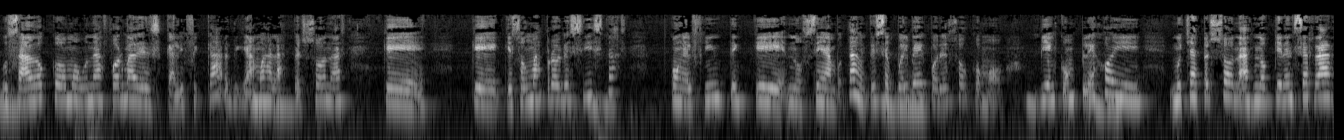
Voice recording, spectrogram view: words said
usado como una forma de descalificar, digamos, a las personas que, que, son más progresistas con el fin de que no sean votados. Entonces se vuelve por eso como bien complejo y muchas personas no quieren cerrar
